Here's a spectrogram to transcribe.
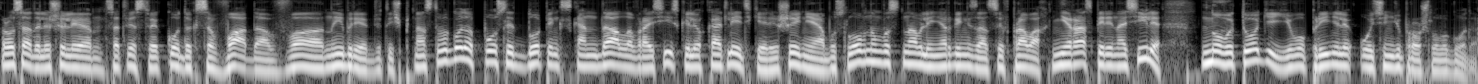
Русада лишили соответствия кодекса ВАДА в ноябре 2015 года после допинг-скандала в российской легкой атлетике. Решение об условном восстановлении организации в правах не раз переносили, но в итоге его приняли осенью прошлого года.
